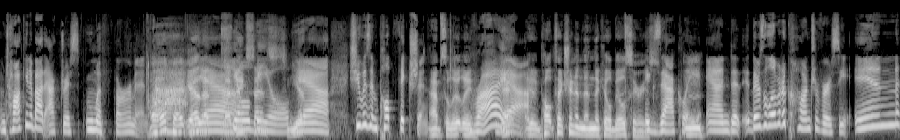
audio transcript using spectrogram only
I'm talking about actress Uma Thurman. Oh, okay. Yeah, that, that Kill makes sense. Bill. Yep. Yeah, she was in Pulp Fiction. Absolutely. Right. Yeah. uh, Pulp Fiction and then the Kill Bill series. Exactly. Mm. And uh, there's a little bit of controversy in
